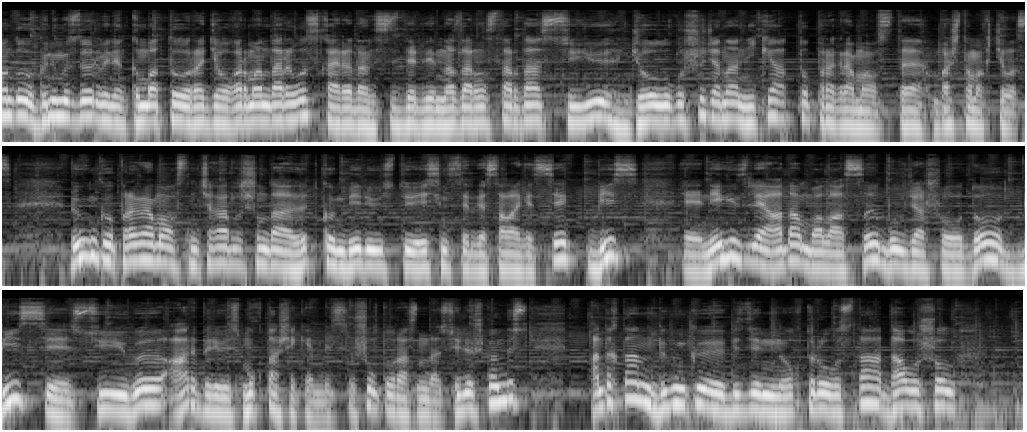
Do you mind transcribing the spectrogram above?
кутмандуу күнүңүздөр менен кымбаттуу радио угармандарыбыз кайрадан сиздердин назарыңыздарда сүйүү жоолугушуу жана нике аттуу программабызды баштамакчыбыз. Бүгүнкү программабыздын чыгарылышында өткөн берүүбүздү эсиңиздерге сала кетсек биз э, негизи эле адам баласы бул жашоодо биз э, сүйүүгө ар бирибиз муктаж экенбиз. Ушул туурасында сүйлөшкөнбүз. Андыктан бүгүнкү биздин уктуруубузда дал ушул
